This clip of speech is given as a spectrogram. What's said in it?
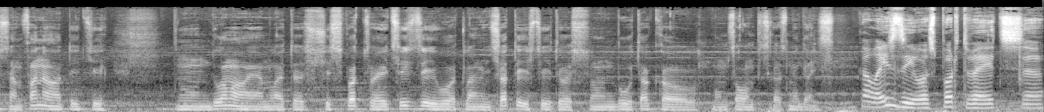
esam fanātiķi. Un domājam, lai tas, šis sports veids izdzīvot, lai viņš attīstītos un būtu atkal mums olimpiskās medaļas. Kā lai izdzīvo sporta veids, eh,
